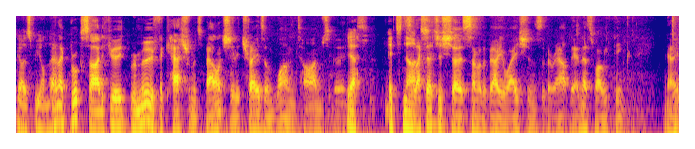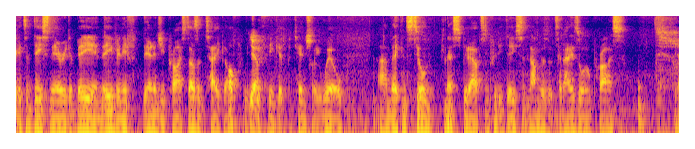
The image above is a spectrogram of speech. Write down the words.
goes beyond that. And like Brookside, if you remove the cash from its balance sheet, it trades on one times earnings. Yes, it's nuts. So like that just shows some of the valuations that are out there, and that's why we think. You know, it's a decent area to be in, even if the energy price doesn't take off, which yep. we think it potentially will. Um, they can still you know, spit out some pretty decent numbers at today's oil price. Yeah.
